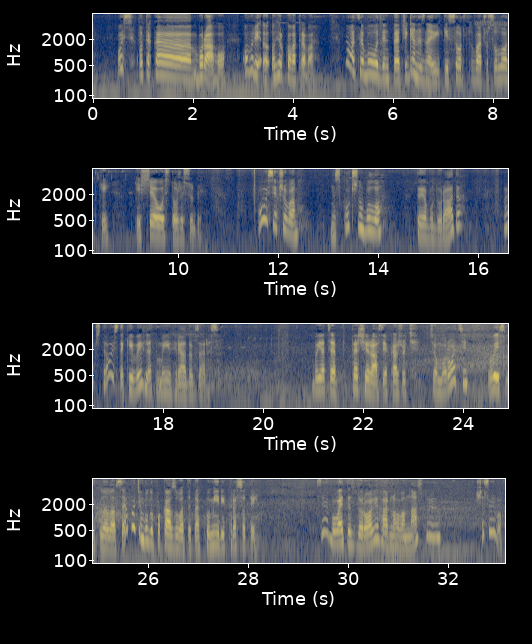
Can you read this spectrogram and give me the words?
Ось отака бораго, огурі- е, огіркова трава. Ну, а це був один перчик. Я не знаю, який сорт, бачу солодкий. І ще ось теж сюди. Ось, якщо вам не скучно було, то я буду рада. Бачите, ось такий вигляд моїх грядок зараз. Бо я це перший раз, як кажуть, в цьому році висвітлила все, а потім буду показувати так по мірі красоти. Все, бувайте здорові, гарного вам настрою. Щасливо!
